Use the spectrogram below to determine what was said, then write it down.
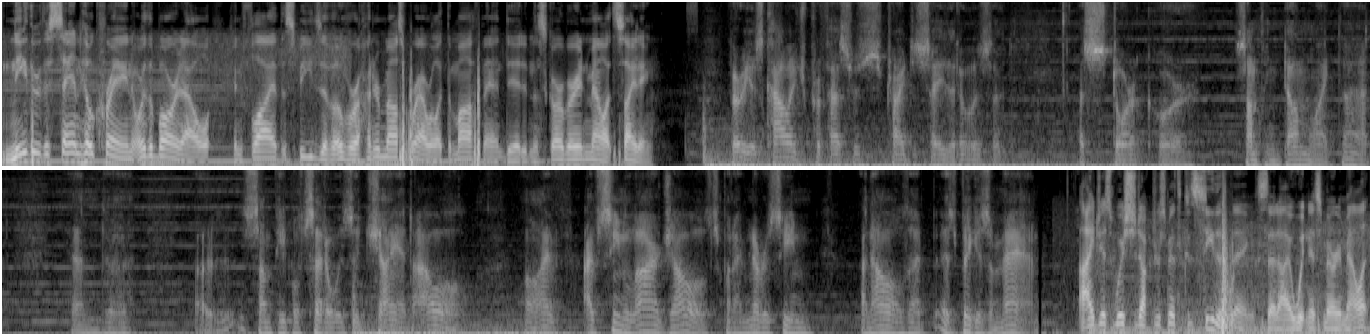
Neither the sandhill crane or the barred owl can fly at the speeds of over 100 miles per hour like the Mothman did in the Scarberry and Mallette sighting. Various college professors tried to say that it was a, a stork or something dumb like that. And uh, uh, some people said it was a giant owl. Well, I've, I've seen large owls, but I've never seen an owl that as big as a man. I just wish Dr. Smith could see the thing, said eyewitness Mary Mallette.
